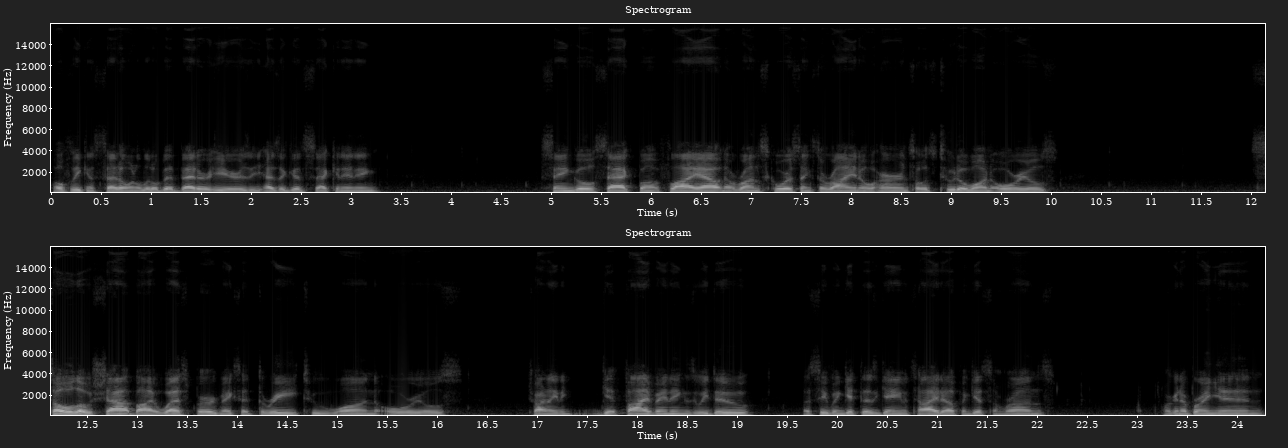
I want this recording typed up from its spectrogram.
Hopefully he can settle in a little bit better here as he has a good second inning. Single, sac bunt, fly out, and a run scores thanks to Ryan O'Hearn. So it's two to one Orioles. Solo shot by Westburg makes it three to one Orioles. Trying to get five innings, we do. Let's see if we can get this game tied up and get some runs. We're going to bring in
